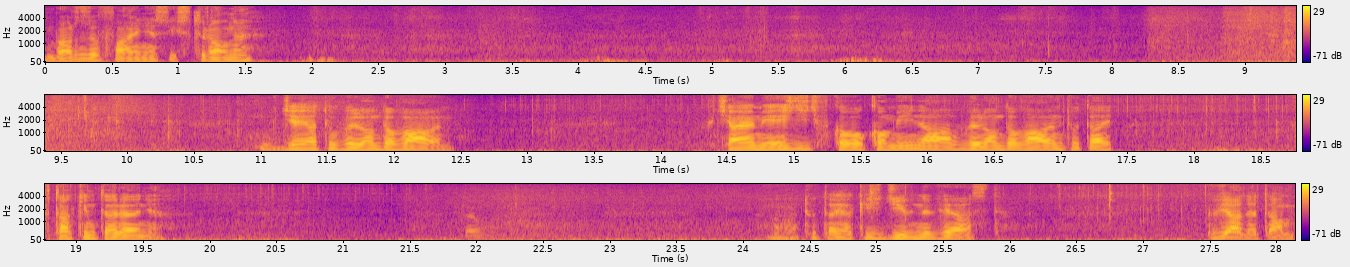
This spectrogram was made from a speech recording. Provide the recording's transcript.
Bardzo fajnie z ich strony. Gdzie ja tu wylądowałem? Chciałem jeździć w koło komina, a wylądowałem tutaj w takim terenie. O, tutaj jakiś dziwny wjazd. Wjadę tam.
